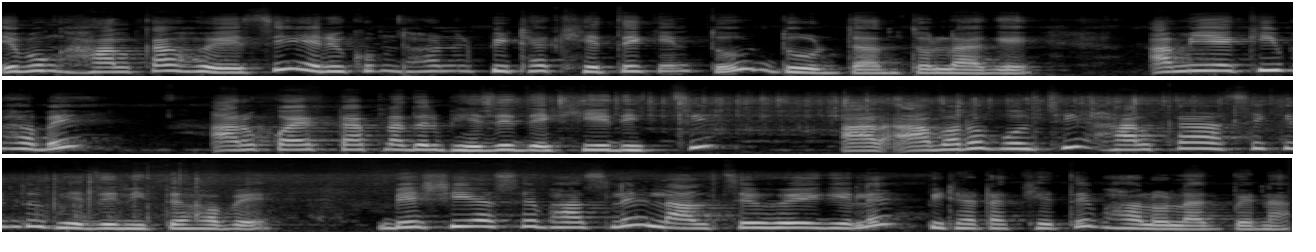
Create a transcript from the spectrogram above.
এবং হালকা হয়েছে। এরকম ধরনের পিঠা খেতে কিন্তু দুর্দান্ত লাগে। আমি একইভাবে আরও কয়েকটা আপনাদের ভেজে দেখিয়ে দিচ্ছি। আর আবারও বলছি, হালকা আছে কিন্তু ভেজে নিতে হবে। বেশি আছে ভাজলে লালচে হয়ে গেলে পিঠাটা খেতে ভালো লাগবে না।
